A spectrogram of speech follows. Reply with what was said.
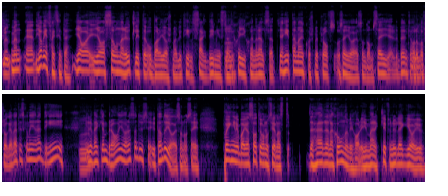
Men- Men, eh, jag vet faktiskt inte. Jag, jag zonar ut lite och bara gör som jag blir tillsagd. Det är min strategi generellt sett. Jag hittar människor som är proffs och sen gör jag som de säger. Det behöver inte jag hålla på och fråga varför ska man göra det? Är det verkligen bra att göra som du säger? Utan då gör jag som de säger. Poängen är bara, jag sa till honom senast, den här relationen vi har är ju märklig för nu lägger jag ju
